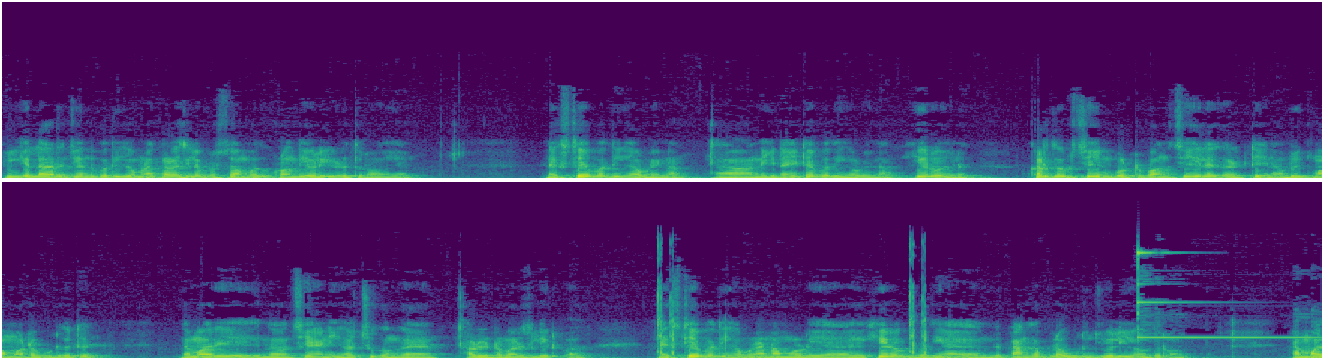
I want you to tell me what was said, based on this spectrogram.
இவங்க எல்லாரும் சேர்ந்து பார்த்தீங்க அப்படின்னா கடைசியில் பிரசவம் வந்து குழந்தைய வெளியே எடுத்துருவாங்க. நெக்ஸ்ட் டே பார்த்தீங்க அப்படின்னா அன்றைக்கி நைட்டே பார்த்தீங்க அப்படின்னா ஹீரோயின் கழுத்து ஒரு செயின் போட்டிருப்பான். அந்த செயினை கட்டி நான் பிக்மா மாட்டை கொடுத்துட்டு இந்த மாதிரி இந்த செயினை நீங்கள் வச்சுக்கோங்க அப்படின்ற மாதிரி சொல்லியிருப்பாள் நெக்ஸ்ட் டே பார்த்திங்க அப்படின்னா நம்மளுடைய ஹீரோக்கு பார்த்தீங்கன்னா இந்த பேங்கப்பில் உறிஞ்சு வெளியே வந்துடும் நம்ம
